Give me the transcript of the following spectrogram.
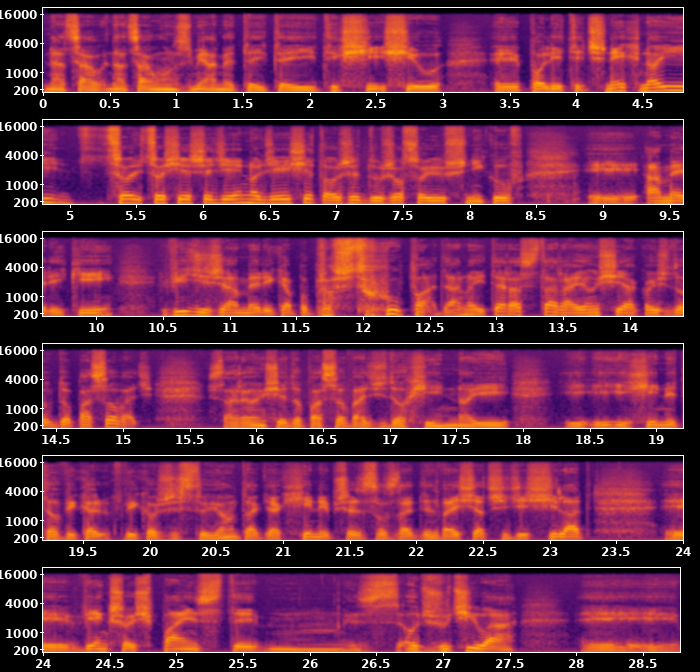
na, cał, na całą zmianę tej, tej, tych si, sił y, politycznych. No i co, co się jeszcze dzieje? No dzieje się to, że dużo sojuszników y, Ameryki widzi, że Ameryka po prostu upada, no i teraz starają się jakoś do, dopasować. Starają się dopasować do Chin, no i, i, i Chiny to wykorzystują, tak jak Chiny przez ostatnie 20-30 lat y, większość państw z, odrzuciła y,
